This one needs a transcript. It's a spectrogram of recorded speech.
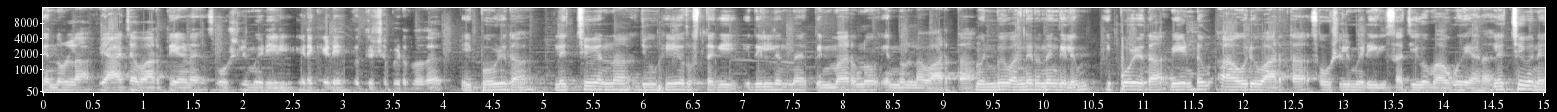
എന്നുള്ള വ്യാജ വാർത്തയാണ് സോഷ്യൽ മീഡിയയിൽ ഇടയ്ക്കിടെ പ്രത്യക്ഷപ്പെടുന്നത്. ഇപ്പോഴിതാ ലച്ചു എന്ന ജൂഹി റുസ്തഗി ഇതിൽ നിന്ന് പിന്മാറുന്നു എന്നുള്ള വാർത്ത മുൻപ് വന്നിരുന്നെങ്കിലും ഇപ്പോഴിതാ വീണ്ടും ആ ഒരു വാർത്ത സോഷ്യൽ മീഡിയയിൽ സജീവമാവുകയാണ്. ലച്ചുവിന്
